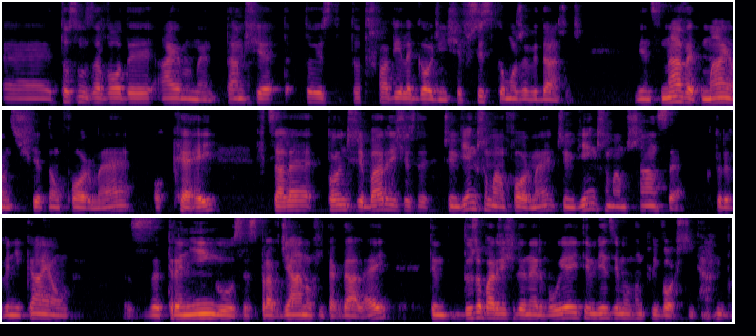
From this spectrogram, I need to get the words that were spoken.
e, to są zawody Ironman, tam się, to, jest, to trwa wiele godzin, się wszystko może wydarzyć, więc nawet mając świetną formę, okej, okay, wcale, powiem ci, że bardziej się, czym większą mam formę, czym większe mam szanse, które wynikają z treningu, ze sprawdzianów i tak dalej, tym dużo bardziej się denerwuję i tym więcej mam wątpliwości, tak? bo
